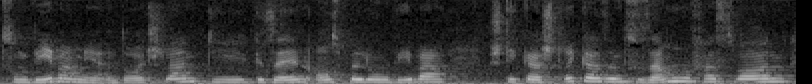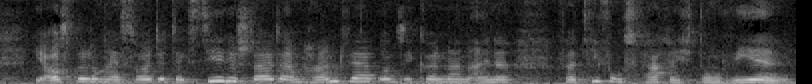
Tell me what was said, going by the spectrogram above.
zum Weber mehr in Deutschland. Die Gesellenausbildung Weber Sticker, Stricker sind zusammengefasst worden. Die Ausbildung heißt heute Textilgestalter im Handwerk und Sie können dann eine Vertiefungsfachrichtung wählen.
